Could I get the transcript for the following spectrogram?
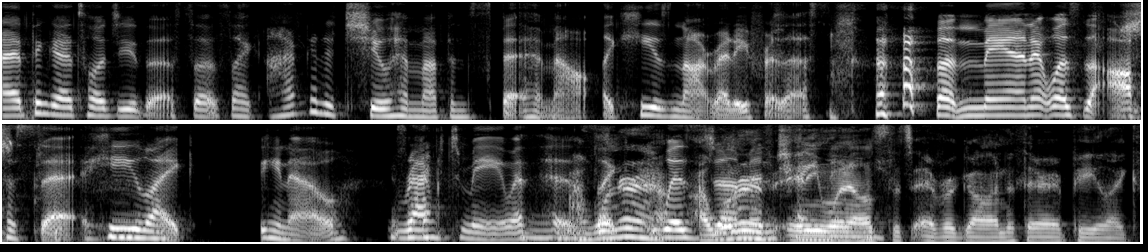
I think I told you this. So it's like, I'm going to chew him up and spit him out. Like, he is not ready for this. but man, it was the opposite. He, like, you know, wrecked me with mm. his I wonder. like, how, wisdom I wonder and if anyone else that's ever gone to therapy like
